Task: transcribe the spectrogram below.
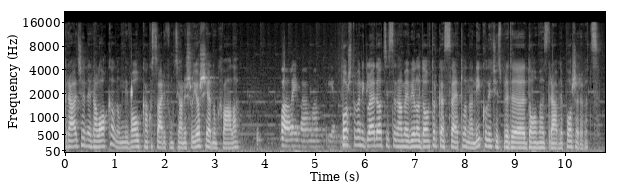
građane na lokalnom nivou kako stvari funkcionišu. Još jednom hvala. Hvala i vama. Prijetno. Poštovani gledalci, sa nama je bila doktorka Svetlana Nikolić ispred Doma zdravlja Požarevac.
